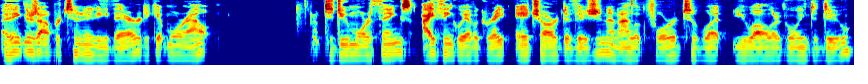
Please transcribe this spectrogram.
I think there's opportunity there to get more out, to do more things. I think we have a great HR division and I look forward to what you all are going to do.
